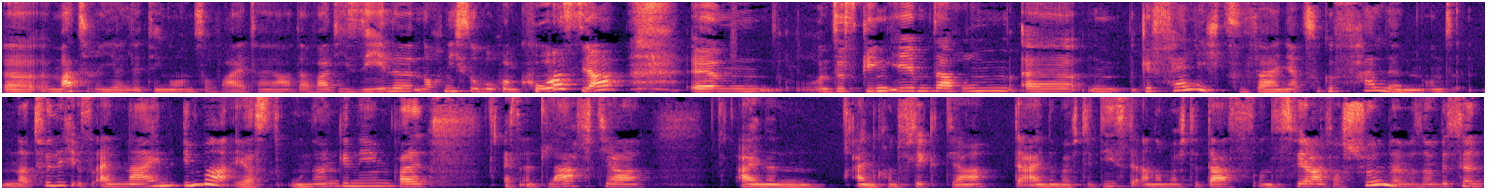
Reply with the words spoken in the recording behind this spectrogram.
äh, materielle Dinge und so weiter. Ja, da war die Seele noch nicht so hoch im Kurs, ja. Ähm, und es ging eben darum, äh, gefällig zu sein, ja, zu gefallen. Und natürlich ist ein Nein immer erst unangenehm, weil es entlarvt ja einen, einen Konflikt, ja. Der eine möchte dies, der andere möchte das. Und es wäre einfach schön, wenn wir so ein bisschen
